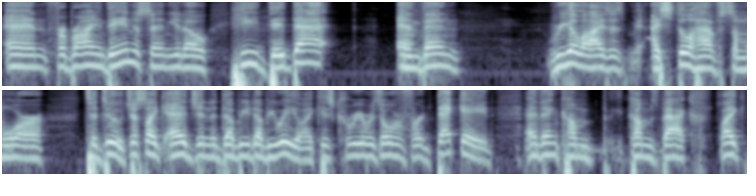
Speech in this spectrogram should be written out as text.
And for Bryan Danielson, you know, he did that and then realizes I still have some more to do. Just like Edge in the WWE, like his career was over for a decade and then come comes back. Like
